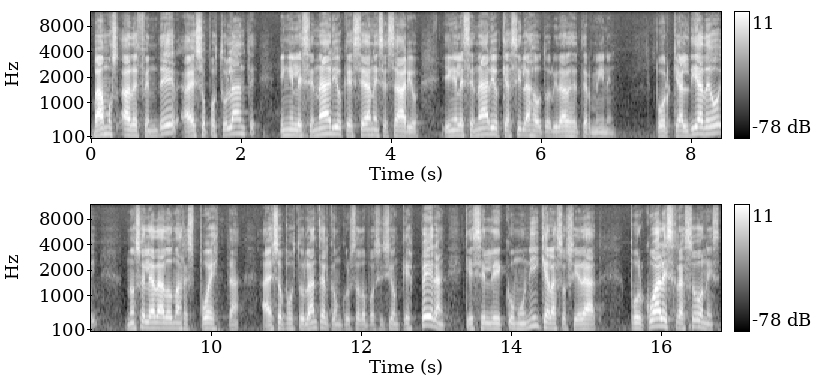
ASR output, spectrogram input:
vamos a defender a esos postulantes en el escenario que sea necesario y en el escenario que así las autoridades determinen. Porque al día de hoy no se le ha dado una respuesta a esos postulantes del concurso de oposición que esperan que se le comunique a la sociedad por cuáles razones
